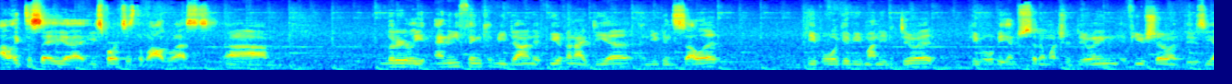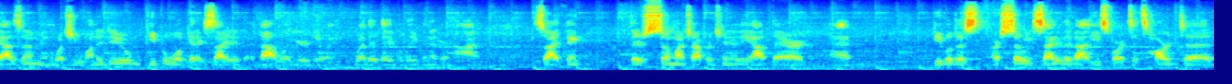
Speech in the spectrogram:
I like to say uh, esports is the Wild West. Um, literally anything can be done if you have an idea and you can sell it. People will give you money to do it. People will be interested in what you're doing. If you show enthusiasm in what you want to do, people will get excited about what you're doing, whether they believe in it or not. So I think there's so much opportunity out there, and people just are so excited about esports. It's hard to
